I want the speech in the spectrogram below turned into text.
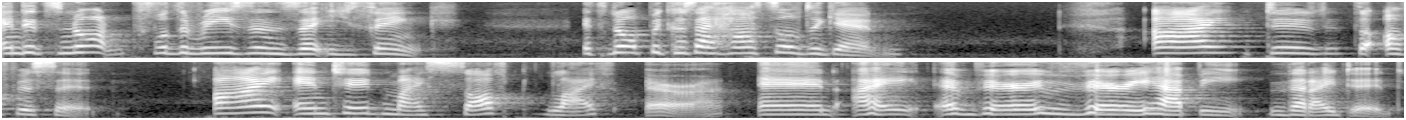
And it's not for the reasons that you think. It's not because I hustled again. I did the opposite. I entered my soft life era and I am very, very happy that I did.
